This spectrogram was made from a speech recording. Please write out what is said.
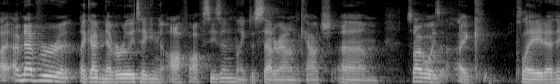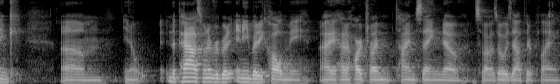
I've never like I've never really taken off off season like just sat around on the couch. Um, so I've always like played. I think um, you know in the past whenever anybody called me, I had a hard time time saying no, and so I was always out there playing.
